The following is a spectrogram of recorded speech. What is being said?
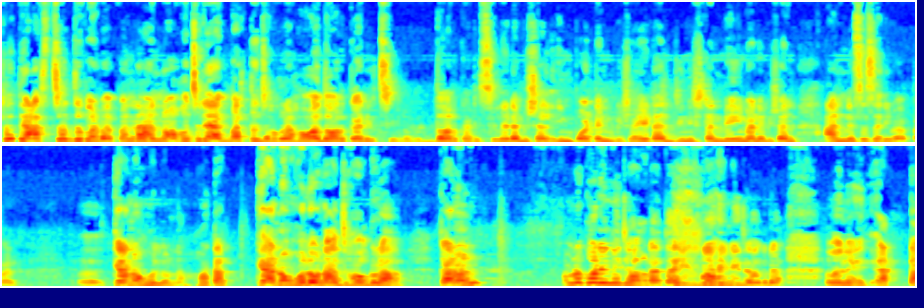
সত্যি, আশ্চর্যকর ব্যাপার না? ন বছরে একবার তো ঝগড়া হওয়া দরকারই ছিল দরকারই ছিল। এটা বিশাল ইম্পর্টেন্ট বিষয়। এটা জিনিসটা নেই মানে ভীষণ আননেসেসারি ব্যাপার। কেন হলো না? হঠাৎ কেন হলো না ঝগড়া? কারণ আমরা করিনি ঝগড়া, তাই হয়নি ঝগড়া। মানে একটা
